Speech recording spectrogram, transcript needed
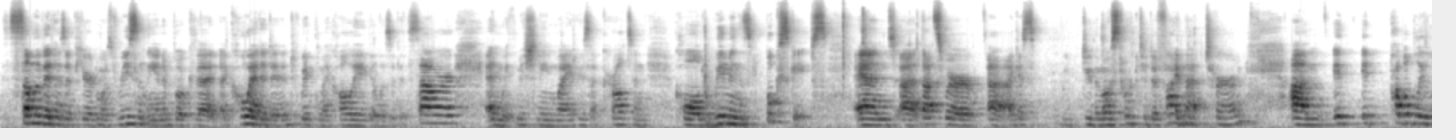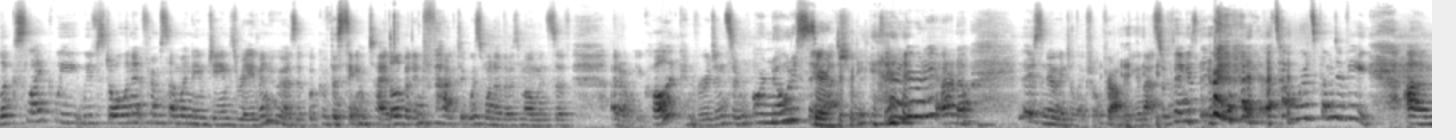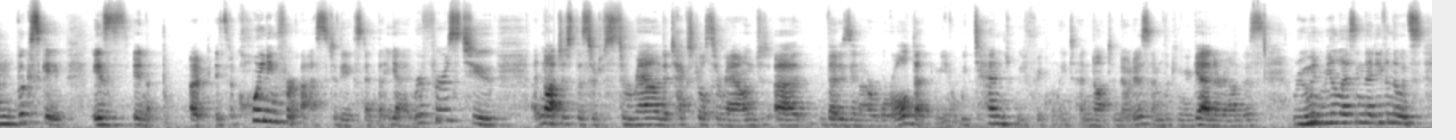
some of it has appeared most recently in a book that I co edited with my colleague Elizabeth Sauer and with Micheline White, who's at Carleton, called Women's Bookscapes. And uh, that's where uh, I guess we do the most work to define that term. Um, it, it probably looks like we, we've stolen it from someone named James Raven, who has a book of the same title, but in fact, it was one of those moments of, I don't know what you call it, convergence or, or noticing. Serendipity. Serendipity? I don't know. There's no intellectual property in that sort of thing, is there? That's how words come to be. Um, Bookscape is in it's a coining for us to the extent that yeah it refers to not just the sort of surround the textual surround uh, that is in our world that you know we tend we frequently tend not to notice. I'm looking again around this room and realizing that even though it's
